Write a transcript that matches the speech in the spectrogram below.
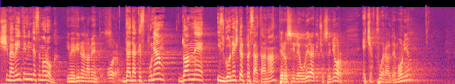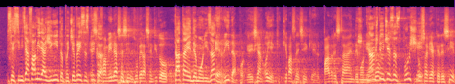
și mi-a venit în minte să mă rog. y me vino en la mente, ora. Dar dacă spuneam, Doamne, izgonește-l pe satana, Pero si le hubiera dicho, Señor, echa fuera al demonio, se simțea familia jignită. Pe ce vrei să spui Esa că familia se, sin- se hubiera sentido tata e demonizat? herida porque decían, oye, ¿qué, qué vas a decir? ¿Que el padre está N-am endemoniado? știut ce să spun și No sabía qué decir.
